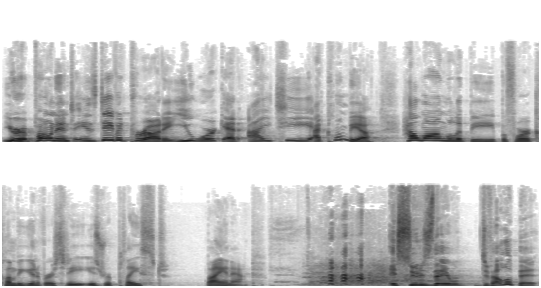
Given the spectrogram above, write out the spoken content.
Your opponent is David Parati. You work at IT at Columbia. How long will it be before Columbia University is replaced by an app? As soon as they develop it.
